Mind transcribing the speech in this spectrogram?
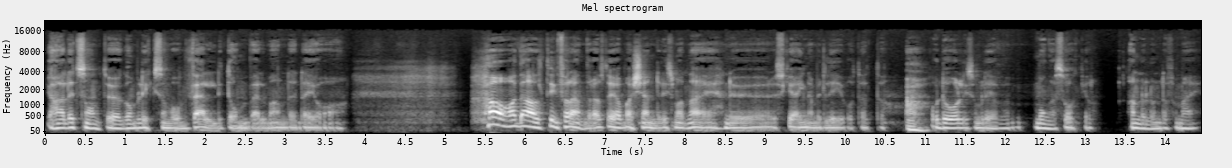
jag hade ett sånt ögonblick som var väldigt omvälvande där jag Ja, där allting förändrades. Där jag bara kände liksom att nej, nu ska jag ägna mitt liv åt detta. Ja. Och då liksom blev många saker annorlunda för mig.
